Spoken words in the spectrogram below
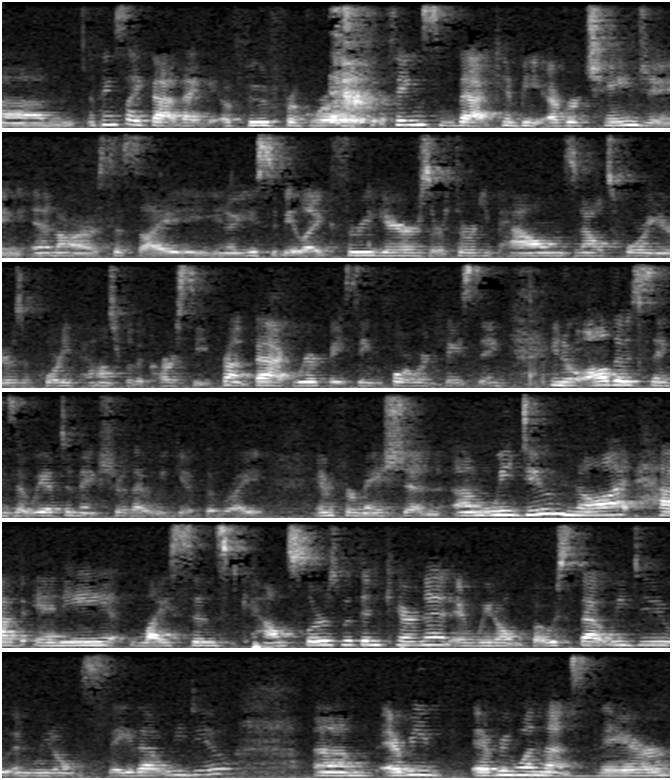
um, things like that, that food for growth, things that can be ever changing in our society. You know, used to be like three years or 30 pounds, now it's four years or 40 pounds for the car seat, front, back, rear facing, forward facing. You know, all those things that we have to make sure that we give the right information. Um, we do not have any licensed counselors within CareNet, and we don't boast that we do, and we don't say that we do. Um, every everyone that's there,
